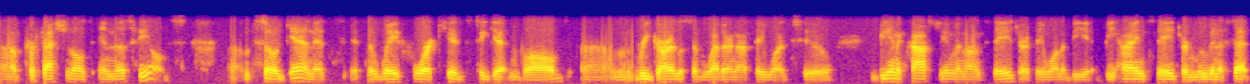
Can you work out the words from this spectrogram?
uh, professionals in those fields. Um, so again, it's it's a way for kids to get involved, um, regardless of whether or not they want to be in a costume and on stage, or if they want to be behind stage or moving a set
